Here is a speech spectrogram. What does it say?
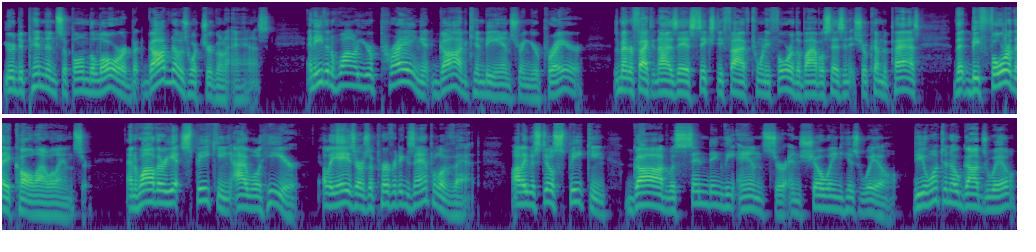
your dependence upon the Lord. But God knows what you're going to ask. And even while you're praying it, God can be answering your prayer. As a matter of fact, in Isaiah 65 24, the Bible says, And it shall come to pass that before they call, I will answer. And while they're yet speaking, I will hear. Eleazar is a perfect example of that. While he was still speaking, God was sending the answer and showing His will. Do you want to know God's will?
